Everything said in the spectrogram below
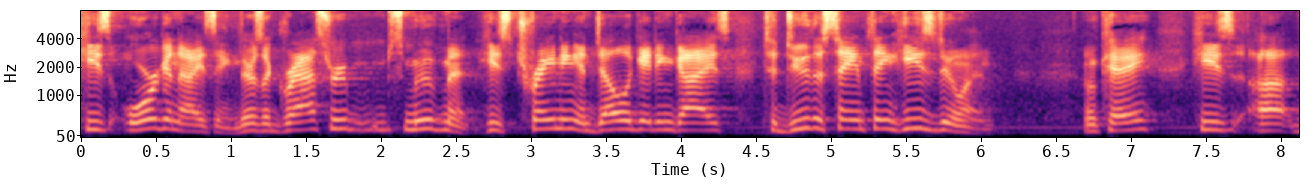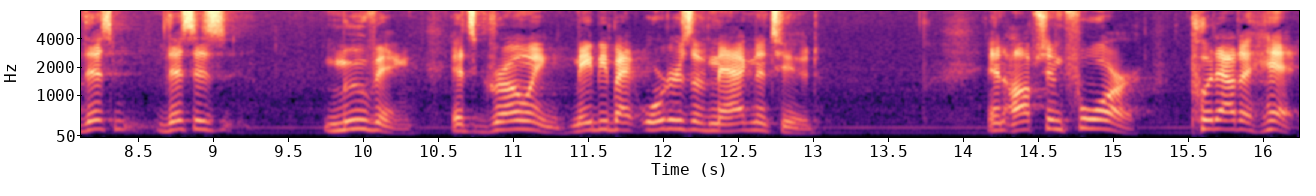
He's organizing. There's a grassroots movement. He's training and delegating guys to do the same thing he's doing. Okay? He's, uh, this, this is moving. It's growing, maybe by orders of magnitude. And option four, put out a hit.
